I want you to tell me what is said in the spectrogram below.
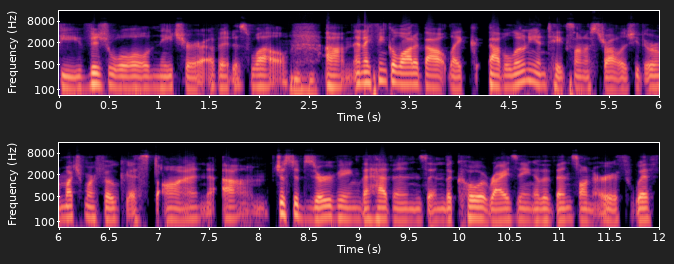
the visual nature of it as well. Mm-hmm. Um, and I think a lot about like Babylonian takes on astrology that were much more focused on um, just observing the heavens and the co-arising of events on Earth with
